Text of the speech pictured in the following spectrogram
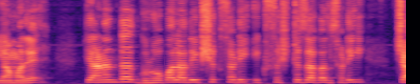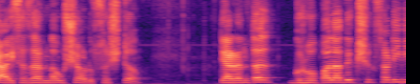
यामध्ये त्यानंतर गृहपाल अधीक्षकसाठी एकसष्ट जागांसाठी चाळीस हजार नऊशे अडुसष्ट. त्यानंतर गृहपाल अधीक्षकसाठी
